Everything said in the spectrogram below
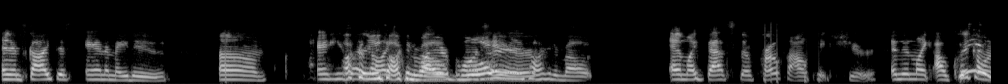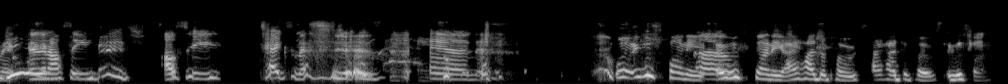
and it's got like this anime dude. Um and he's What like, are you like, talking about? What hair, are you talking about? and like that's the profile picture. And then like I'll click on it and then I'll see Bitch. I'll see text messages and Well, it was funny. it Um, was funny. I had to post. I had to post. It was funny.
